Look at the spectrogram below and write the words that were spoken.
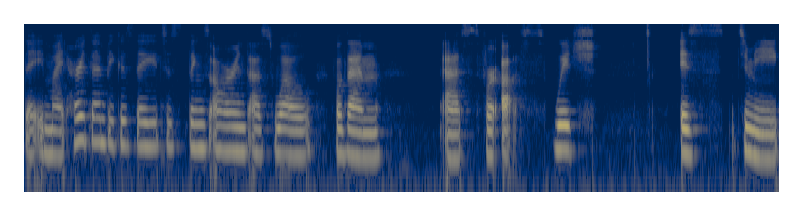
they it might hurt them because they just things aren't as well for them as for us which is to me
